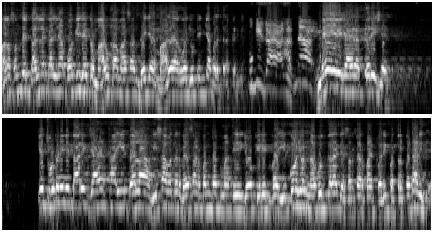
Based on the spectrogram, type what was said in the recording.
મારો સંદેશ કાલ ને કાલ ત્યાં પહોંચી જાય તો મારું કામ આસાન થઈ જાય. મારે આ રોજ ઉઠીને ક્યાં બળતરા કરવી? ઉગી જાય મેં એવી જાહેરાત કરી છે કે ચૂંટણીની તારીખ જાહેર થાય એ પહેલા વિસાવદર ભેસાણ પંથકમાંથી જો કિરીટભાઈ ઇકોઝોન નાબૂદ કરાવી દે સરકાર પાસે પરિપત્ર કઢાવી દે.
